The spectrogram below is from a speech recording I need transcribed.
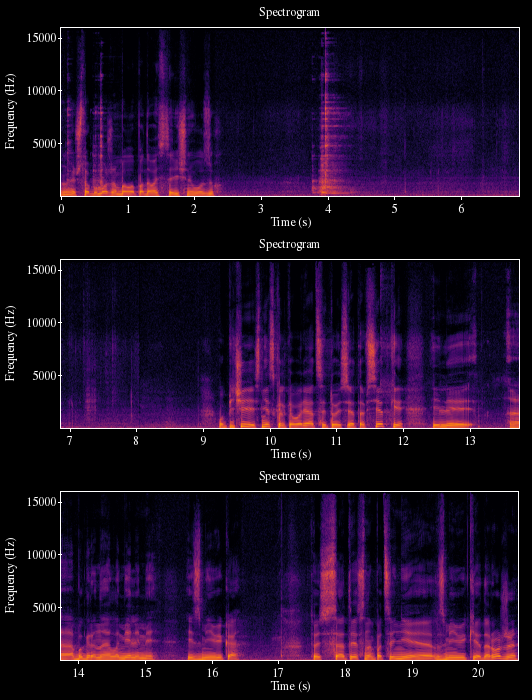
ну и чтобы можно было подавать вторичный воздух. У печи есть несколько вариаций, то есть это в сетке или э, обыгранная ламелями из змеевика. То есть, соответственно, по цене в змеевике дороже,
